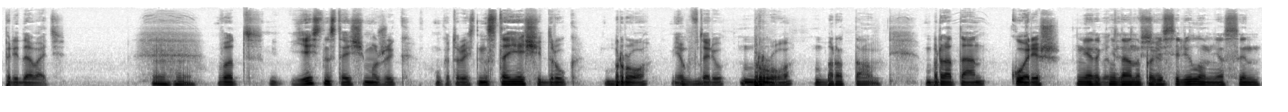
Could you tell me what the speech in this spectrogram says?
предавать. Вот есть настоящий мужик, у которого есть настоящий друг, бро, я повторю, бро, Братан. братан, кореш. Меня так вот недавно повеселило, у меня сын,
